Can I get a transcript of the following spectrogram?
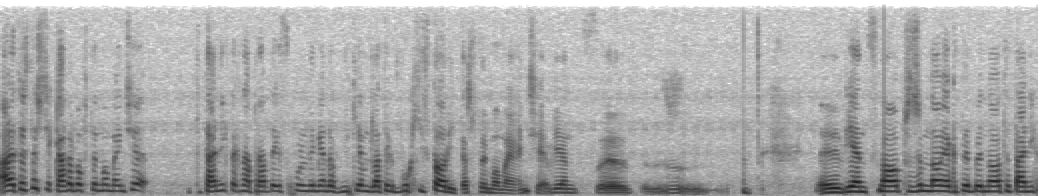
Ale to jest też ciekawe, bo w tym momencie Titanic tak naprawdę jest wspólnym mianownikiem dla tych dwóch historii też w tym momencie, więc więc no, przy czym no, jak gdyby no, Titanic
